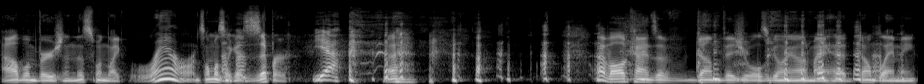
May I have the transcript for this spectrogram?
album version. This one like it's almost like a zipper. Yeah. I have all kinds of dumb visuals going on in my head. Don't blame me.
